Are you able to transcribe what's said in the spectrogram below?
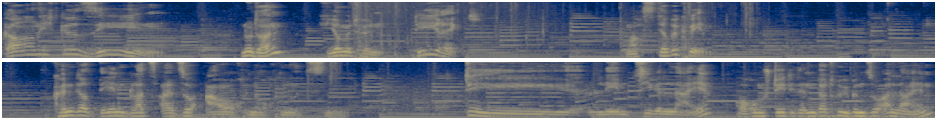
Gar nicht gesehen. Nur dann, hier mit hin. Direkt. Mach's dir bequem. Können wir den Platz also auch noch nutzen? Die Lehmziegelei. Warum steht die denn da drüben so allein?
